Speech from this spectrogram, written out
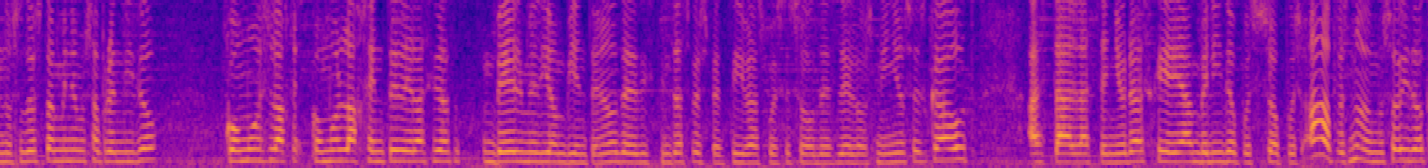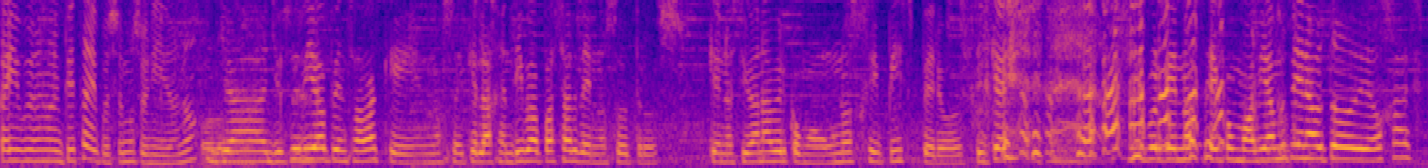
nosotros también hemos aprendido cómo, es la, cómo la gente de la ciudad ve el medio ambiente, ¿no? de distintas perspectivas, pues eso, desde los niños scout hasta las señoras que han venido, pues eso, pues, ah, pues no, hemos oído que hay una limpieza y pues hemos venido, ¿no? Ya, yo ese día pensaba que, no sé, que la gente iba a pasar de nosotros, que nos iban a ver como unos hippies, pero sí que, sí, porque no sé, como habíamos llenado todo de hojas,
